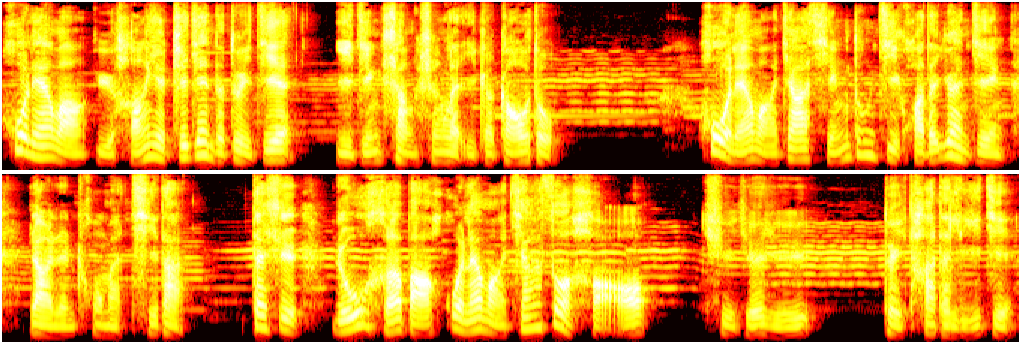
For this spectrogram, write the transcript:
互联网与行业之间的对接已经上升了一个高度。互联网加行动计划的愿景让人充满期待。但是，如何把互联网加做好，取决于对它的理解。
